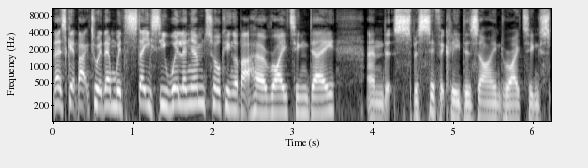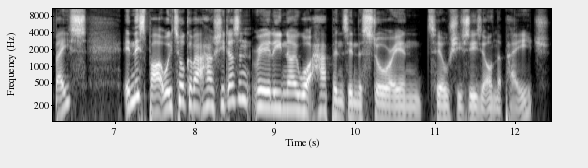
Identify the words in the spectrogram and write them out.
Let's get back to it then with Stacy Willingham talking about her writing day and specifically designed writing space. In this part, we talk about how she doesn't really know what happens in the story until she sees it on the page.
